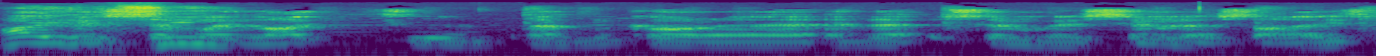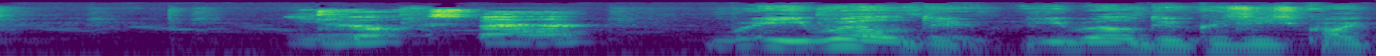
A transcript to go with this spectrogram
I If see. someone like CM Punk or uh, a, someone with similar size, he looks better. He will do. He will do because he's quite.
